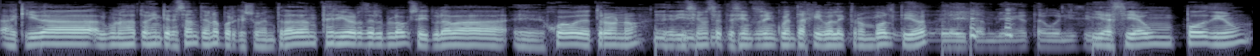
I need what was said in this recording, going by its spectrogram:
aquí da algunos datos interesantes, ¿no? Porque su entrada anterior del blog se titulaba eh, Juego de Tronos, edición 750 gigaelectronvoltios. también está buenísimo. Y hacía un podium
